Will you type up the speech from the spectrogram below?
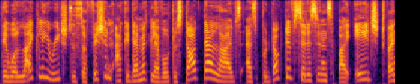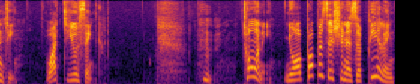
they will likely reach the sufficient academic level to start their lives as productive citizens by age 20. What do you think? Hmm. Tony, your proposition is appealing,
